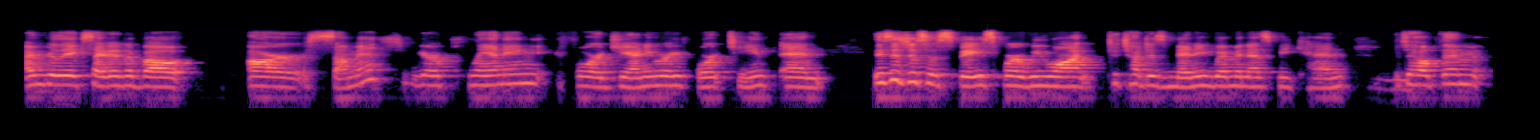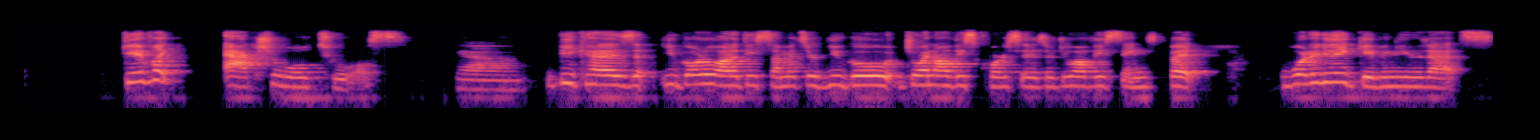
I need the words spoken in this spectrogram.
I'm really excited about our summit. We are planning for January 14th, and this is just a space where we want to touch as many women as we can mm-hmm. to help them give like actual tools Yeah. because you go to a lot of these summits or you go join all these courses or do all these things but what are they giving you that's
